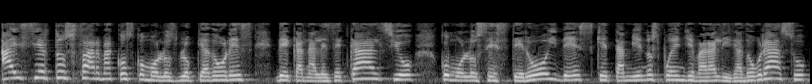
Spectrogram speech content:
Hay ciertos fármacos como los bloqueadores de canales de calcio, como los esteroides, que también nos pueden llevar al hígado graso.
